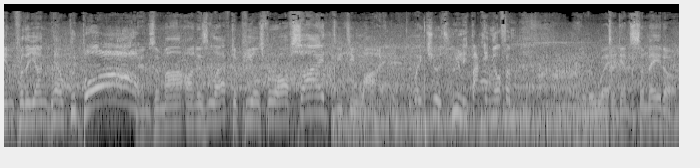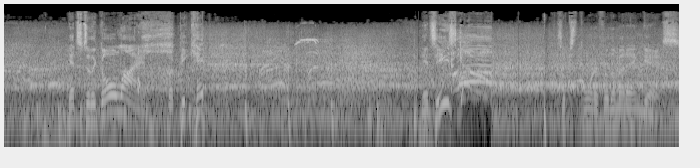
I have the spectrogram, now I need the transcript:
In for the young. Now, good ball. Benzema on his left appeals for offside. TT wide. The white shirt's really backing off him. Headed away against Semedo. Gets to the goal line, but Piqué. It's Isco! Sixth corner for the Merengues.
